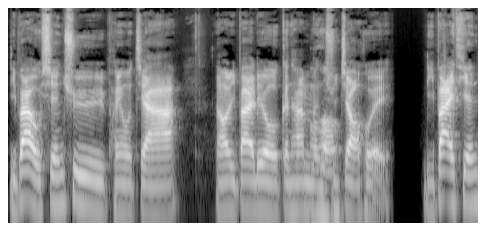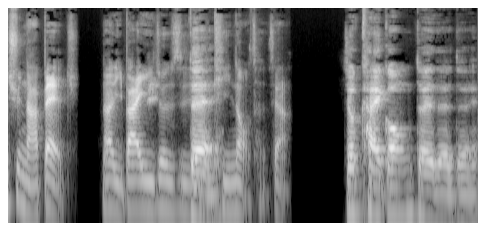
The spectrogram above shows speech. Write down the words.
礼拜五先去朋友家，然后礼拜六跟他们去教会，礼拜天去拿 badge，那礼拜一就是 keynote 这样，就开工。对对对，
